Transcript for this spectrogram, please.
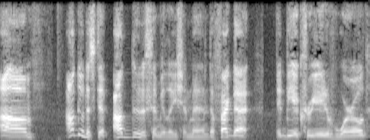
Damn. Um, I'll do the step. I'll do the simulation, man. The fact that it'd be a creative world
